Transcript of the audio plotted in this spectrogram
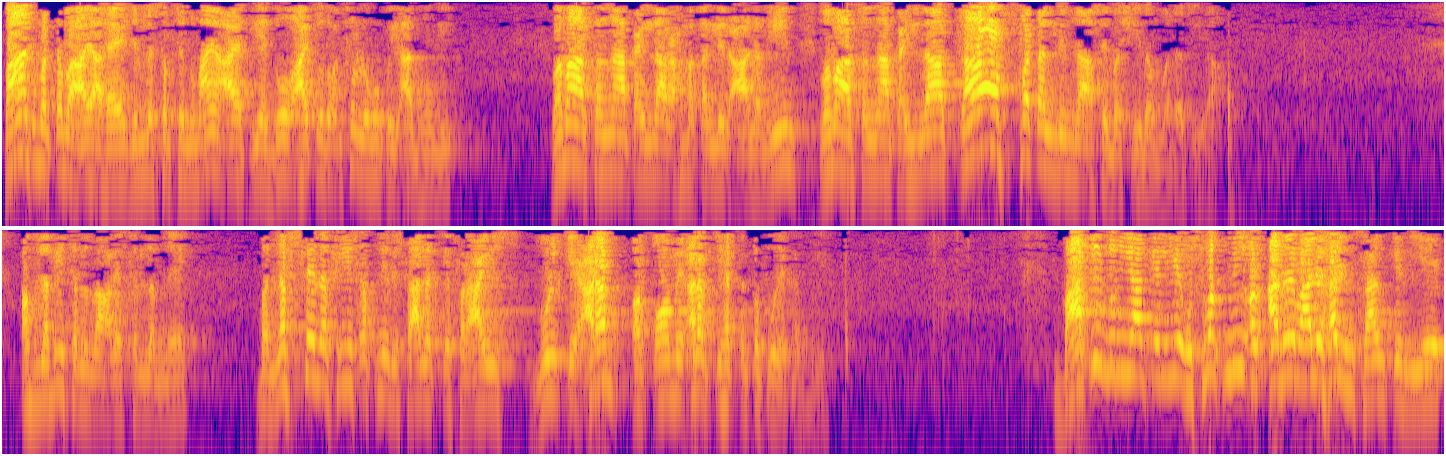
پانچ مرتبہ آیا ہے جن میں سب سے نمایاں آیت یہ دو آیتیں تو اکثر لوگوں کو یاد ہوں گی۔ وما ارسلنا کا اللہ رحمت اللہ عالمین وما ارسلنا کا اللہ کافت اللہ سے بشیر و نذیرہ اب نبی صلی اللہ علیہ وسلم نے بنفس نفیس اپنی رسالت کے فرائض ملک عرب اور قوم عرب کی حد تک تو پورے کر دیے۔ باقی دنیا کے لیے اس وقت بھی اور آنے والے ہر انسان کے لیے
